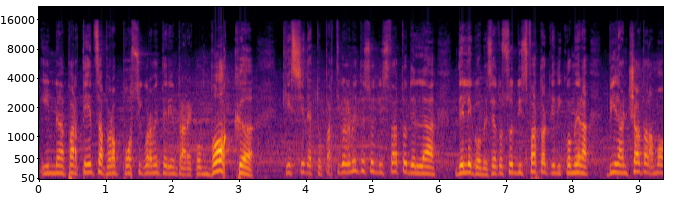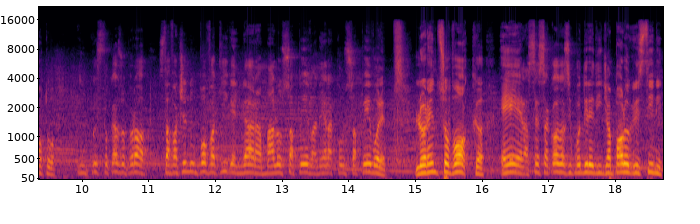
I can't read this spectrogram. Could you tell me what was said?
in partenza, però può sicuramente rientrare con Vok che si è detto particolarmente soddisfatto della, delle gomme, si è detto soddisfatto anche di come era bilanciata la moto, in questo caso però sta facendo un po' fatica in gara, ma lo sapeva, ne era consapevole. Lorenzo Voc e la stessa cosa si può dire di Giampaolo Cristini,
